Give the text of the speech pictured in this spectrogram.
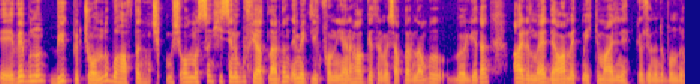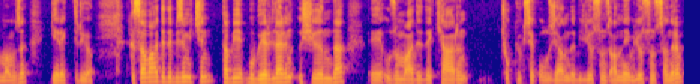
E, ve bunun büyük bir çoğunluğu bu haftanın çıkmış olması hissenin bu fiyatlardan emeklilik fonu yani halk yatırım hesaplarından bu bölgeden ayrılmaya devam etme ihtimalini göz önünde bulundurmamızı gerektiriyor. Kısa vadede bizim için tabii bu verilerin ışığında e, uzun vadede karın çok yüksek olacağını da biliyorsunuz, anlayabiliyorsunuz sanırım.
